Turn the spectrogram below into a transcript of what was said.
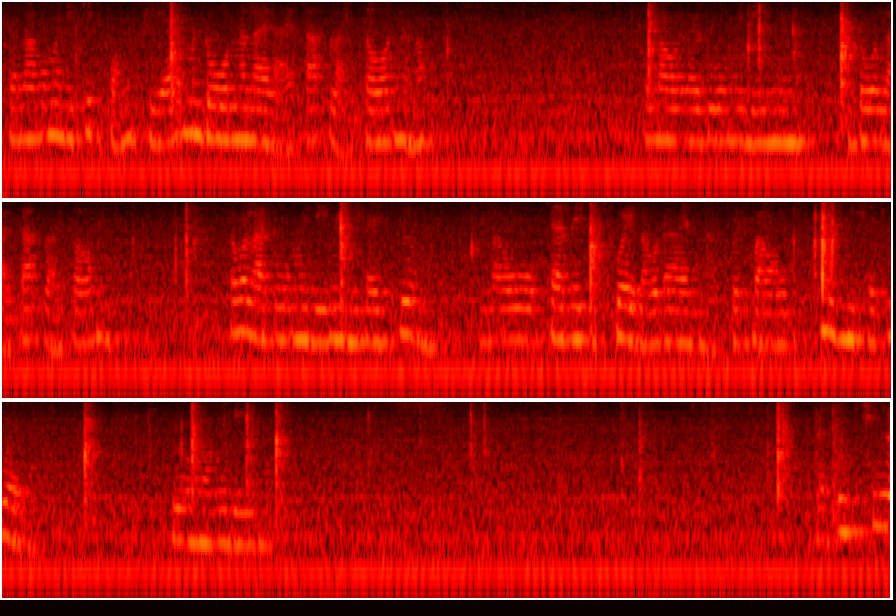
แต่เราก็ไม่ได้คิดของเสียมันโดนอะไรหลายซับหลายซ้อนนะเนาะคนเราเวลาดวงไม่ดีมันโดนหลายซับหลายซ้อนถ้าเวลาดวงไม่ดีไม่มีใครเชื่อม เราแทนที่จะช่วยเราได้หนักเป็นเบาไม่มีใครช่วยเราดวงเราไม่ดีนะแต่ตุ๊กเชื่อ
